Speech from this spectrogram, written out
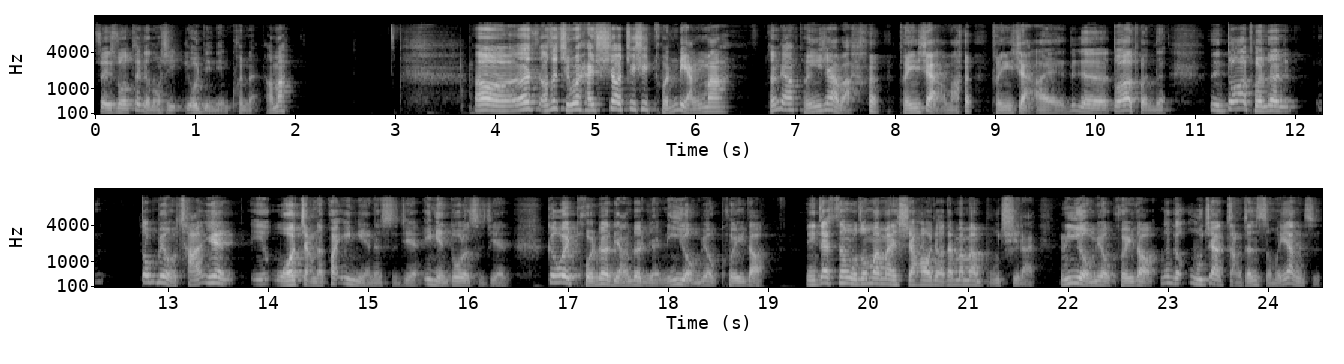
所以说这个东西有一点点困难，好吗？哦，那老师，请问还需要继续囤粮吗？囤粮囤一下吧，囤一下好吗？囤一下，哎，这个都要囤的，你都要囤的，你都没有差，因为我讲了快一年的时间，一年多的时间，各位囤了粮的人，你有没有亏到？你在生活中慢慢消耗掉，再慢慢补起来，你有没有亏到？那个物价涨成什么样子？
